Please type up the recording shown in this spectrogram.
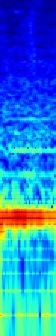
Mm-hmm.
